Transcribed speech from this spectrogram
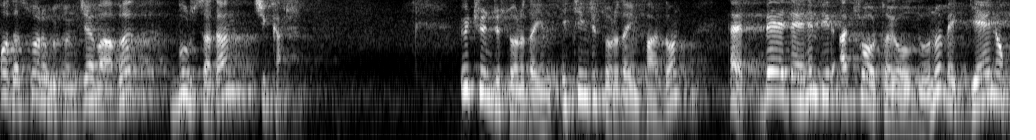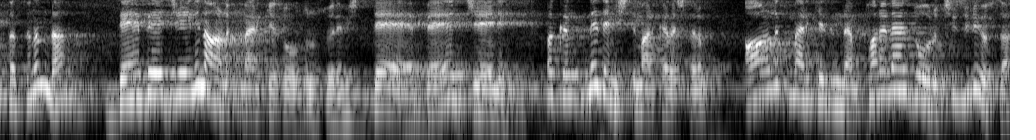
O da sorumuzun cevabı Bursa'dan çıkar. Üçüncü sorudayım, ikinci sorudayım pardon. Evet, BD'nin bir açıortay olduğunu ve G noktasının da DBC'nin ağırlık merkezi olduğunu söylemiş. DBC'nin. Bakın ne demiştim arkadaşlarım? Ağırlık merkezinden paralel doğru çiziliyorsa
